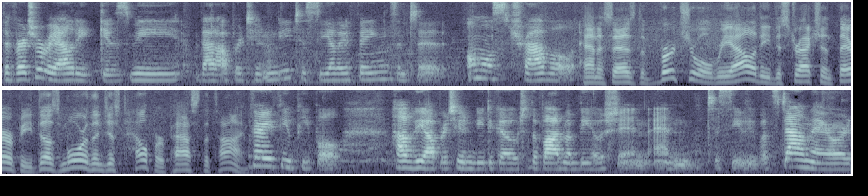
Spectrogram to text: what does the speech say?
The virtual reality gives me that opportunity to see other things and to almost travel. Hannah says the virtual reality distraction therapy does more than just help her pass the time. Very few people have the opportunity to go to the bottom of the ocean and to see what's down there or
